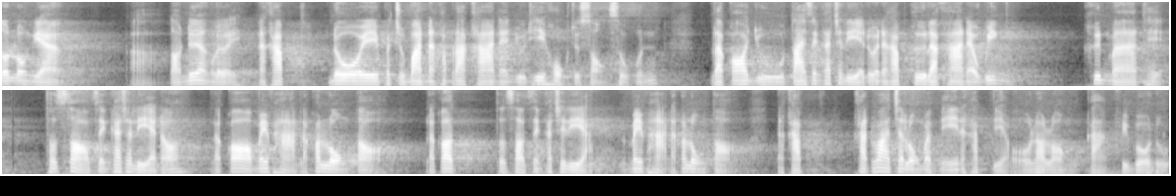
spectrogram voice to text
ลดลงอย่าง ต่อเนื่องเลยนะครับ โดยปัจจุบันนะครับราคาเนี่ยอยู่ที่ 6.20 แล้วก็อยู่ใต้เส้นค่าเฉลี่ยด้วยนะครับ คือราคาเนี่ยวิ่งขึ้นมาททดสอบเส้นค่าเฉลี่ยเนาะ แล้วก็ไม่ผ่านแล้วก็ลงต่อ แล้วก็ทดสอบเส้นค่าเฉลี่ยไม่ผ่านแล้วก็ลงต่อนะครับ คาดว่าจะลงแบบนี้นะครับ เดี๋ยวเราลองกลางฟิโบดู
